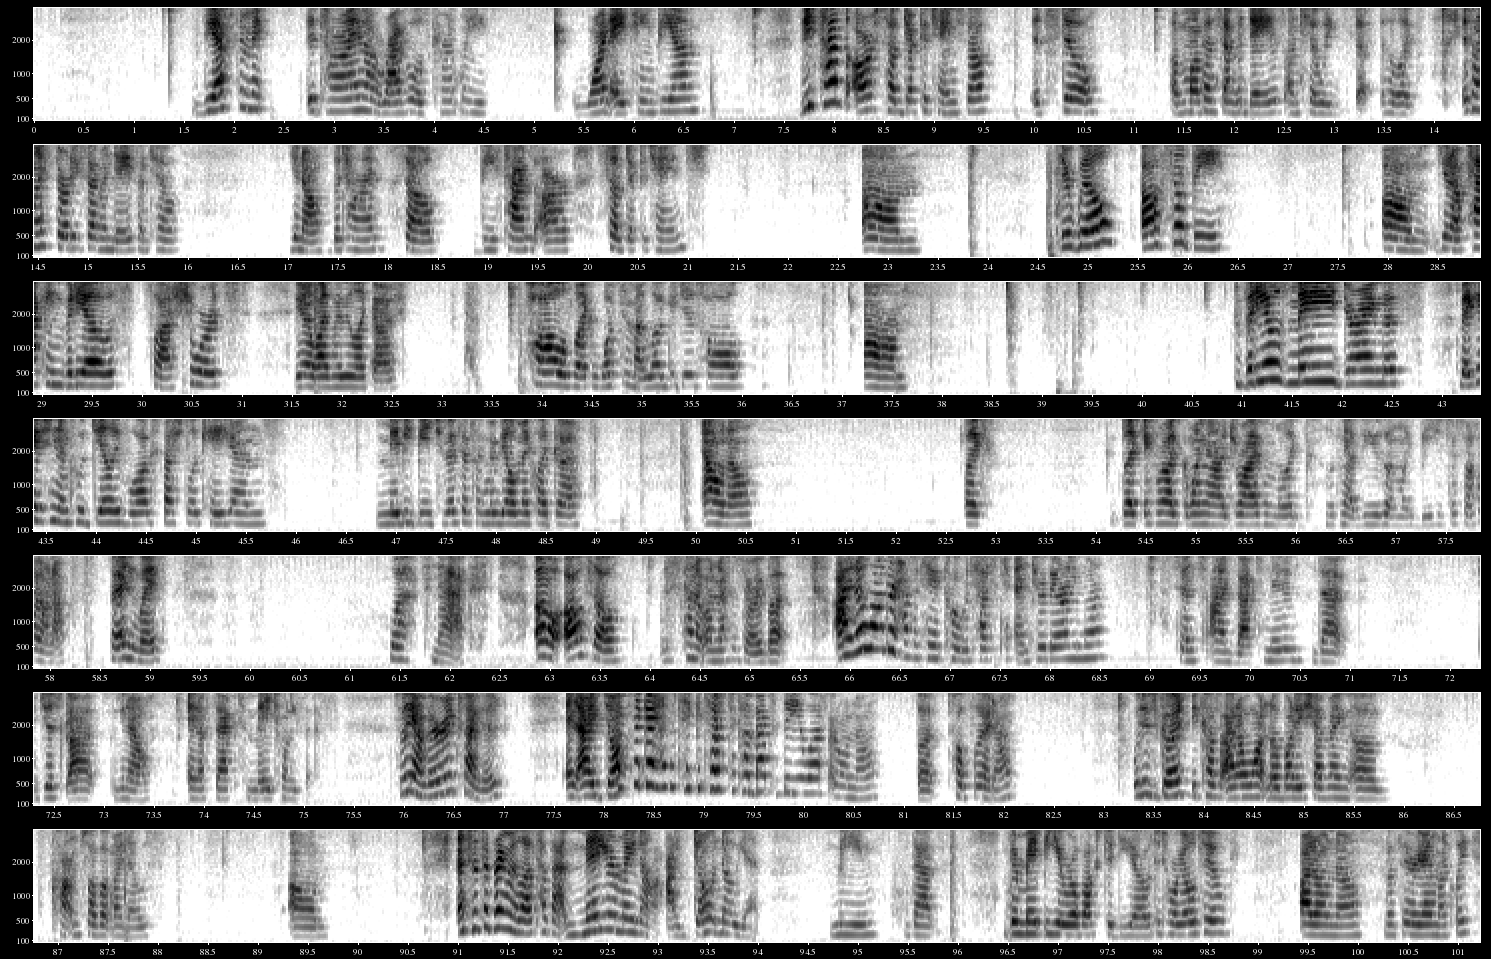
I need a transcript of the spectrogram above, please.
The estimate the time of arrival is currently 1:18 p.m. These times are subject to change though. It's still a month and 7 days until we uh, like it's only 37 days until you know the time. So these times are subject to change. Um, there will also be, um, you know, packing videos slash shorts. You know, like maybe like a haul of like what's in my luggages haul. Um, videos made during this vacation include daily vlog, special occasions maybe beach visits. Like maybe I'll make like a, I don't know. Like, like if we're like going on a drive and we're like looking at views on like beaches or stuff. I don't know. But anyways, what's next? Oh, also, this is kind of unnecessary, but I no longer have to take a COVID test to enter there anymore, since I'm vaccinated. That just got you know in effect May twenty fifth. So yeah, I'm very excited. And I don't think I have to take a test to come back to the US. I don't know. But hopefully I don't. Which is good because I don't want nobody shoving a cotton swab up my nose. Um and since I bring my laptop that may or may not, I don't know yet, mean that there may be a Roblox Studio tutorial too. I don't know. That's very unlikely.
